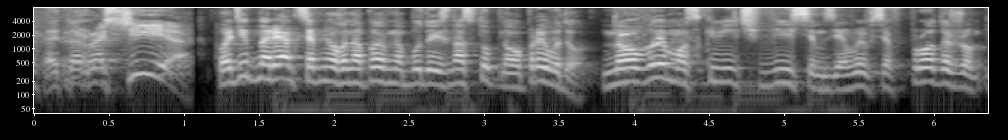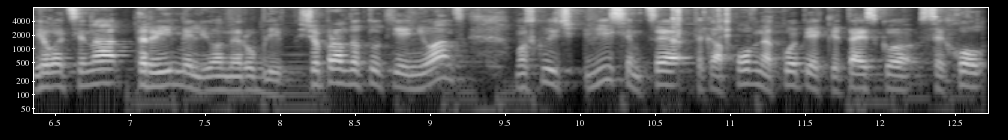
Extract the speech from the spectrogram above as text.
Это Россия. Подібна реакція в нього, напевно, буде із наступного приводу. Новий Москвіч 8 з'явився в продажу. Його ціна 3 мільйони рублів. Щоправда, тут є нюанс. Москвіч 8 це така повна копія китайського Sehol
